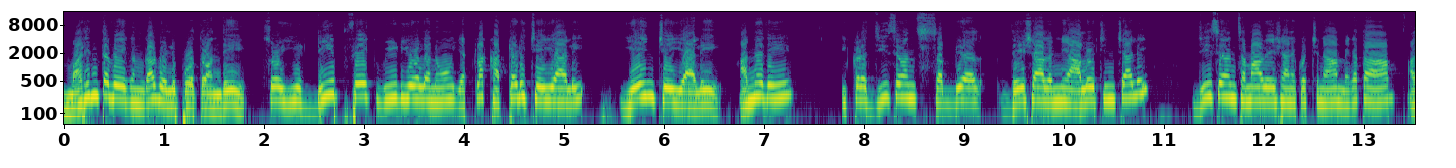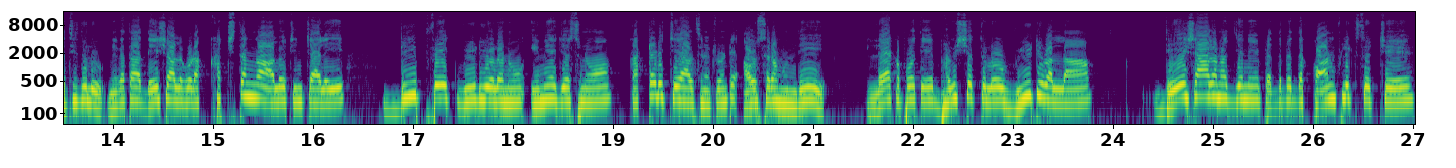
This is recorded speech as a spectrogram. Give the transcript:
మరింత వేగంగా వెళ్ళిపోతోంది. సో ఈ డీప్ ఫేక్ వీడియోలను ఎట్లా కట్టడి చేయాలి? ఏం చేయాలి? అన్నది ఇక్కడ జీ సెవెన్ సభ్య దేశాలన్నీ ఆలోచించాలి. జీ సెవెన్ సమావేశానికి వచ్చిన మిగతా అతిథులు మిగతా దేశాలు కూడా ఖచ్చితంగా ఆలోచించాలి. డీప్ ఫేక్ వీడియోలను ఇమేజెస్ను కట్టడి చేయాల్సినటువంటి అవసరం ఉంది. లేకపోతే భవిష్యత్తులో వీటి వల్ల దేశాల మధ్యనే పెద్ద పెద్ద కాన్ఫ్లిక్ట్స్ వచ్చే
